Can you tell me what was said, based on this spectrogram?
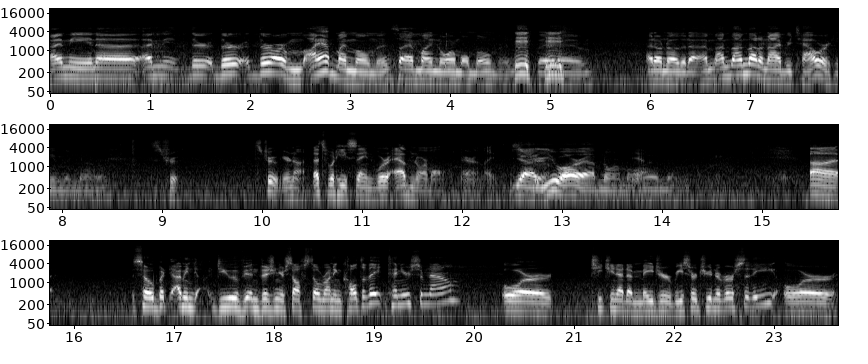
I mean, uh, I mean, there, there, there are. I have my moments. I have my normal moments, but um, I don't know that I, I'm, I'm. I'm not an ivory tower human, though. It's true. It's true. You're not. That's what he's saying. We're abnormal, apparently. It's yeah, true. you are abnormal. Yeah. Um, Uh, so, but I mean, do you envision yourself still running Cultivate ten years from now, or teaching at a major research university, or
